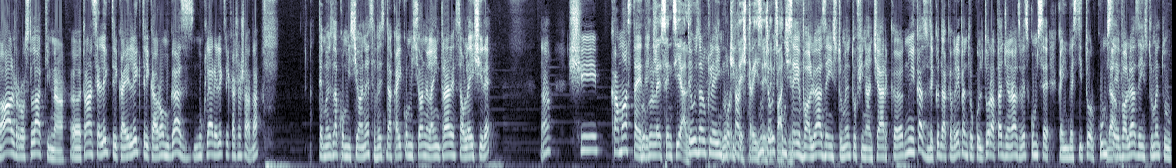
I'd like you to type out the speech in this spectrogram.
Alros, Latina, uh, Transelectrica, Electrica, Romgaz, Nuclear Electrica și așa, da? Te mai uiți la comisioane, să vezi dacă ai comisioane la intrare sau la ieșire. Da? Și cam asta e. Lucrurile deci, esențiale. te uiți la lucrurile importante. citești 30 nu te de uiți cum pagini. se evaluează instrumentul financiar, că nu e cazul decât dacă vrei pentru cultura ta generală să vezi cum se, ca investitor, cum Da. se evaluează instrumentul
